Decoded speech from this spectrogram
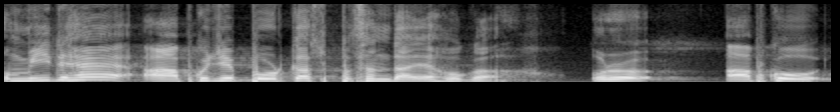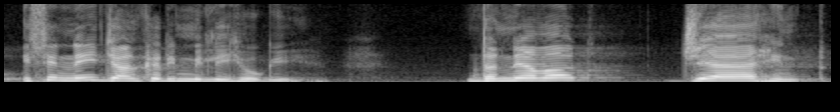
उम्मीद है आपको ये पॉडकास्ट पसंद आया होगा और आपको इसे नई जानकारी मिली होगी। धन्यवाद। जय हिंद।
